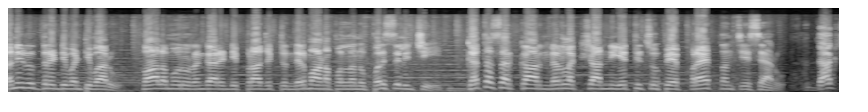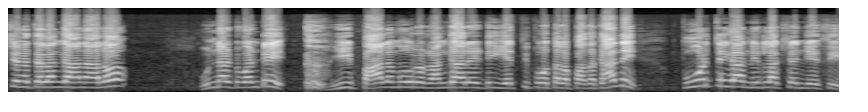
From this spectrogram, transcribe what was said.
అనిరుద్ రెడ్డి వంటి వారు పాలమూరు రంగారెడ్డి ప్రాజెక్టు నిర్మాణ పనులను పరిశీలించి గత సర్కార్ నిర్లక్ష్యాన్ని ఎత్తి చూపే ప్రయత్నం చేశారు. దక్షిణ తెలంగాణలో ఉన్నటువంటి ఈ పాలమూరు రంగారెడ్డి ఎత్తిపోతల పథకాన్ని పూర్తిగా నిర్లక్ష్యం చేసి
